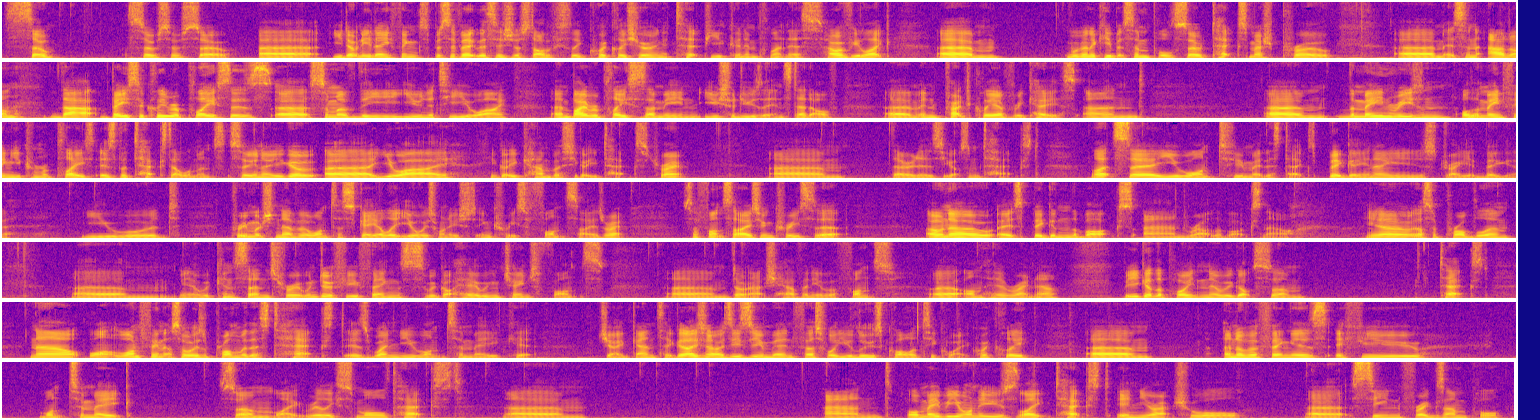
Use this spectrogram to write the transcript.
So, so, so, so. Uh, you don't need anything specific. This is just obviously quickly showing a tip. You can implement this however you like. Um, we're going to keep it simple. So, Text Mesh Pro. Um, it's an add-on that basically replaces uh, some of the Unity UI. And by replaces, I mean you should use it instead of um, in practically every case. And um, the main reason, or the main thing you can replace, is the text elements. So you know, you go uh, UI, you got your canvas, you got your text, right? Um, there it is. You got some text. Let's say you want to make this text bigger. You know, you just drag it bigger. You would pretty much never want to scale it. You always want to just increase font size, right? So font size, you increase it. Oh no, it's bigger than the box, and we're out of the box now. You know, that's a problem. Um, you know, we can center it. We can do a few things. We got here. We can change fonts. Um, don't actually have any other fonts uh, on here right now, but you get the point. You know, we got some text. Now, one one thing that's always a problem with this text is when you want to make it gigantic. As you know, as you zoom in, first of all, you lose quality quite quickly. Um, another thing is if you want to make some like really small text. Um, and or maybe you want to use like text in your actual uh, scene, for example.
